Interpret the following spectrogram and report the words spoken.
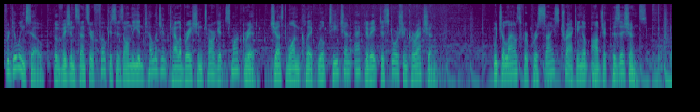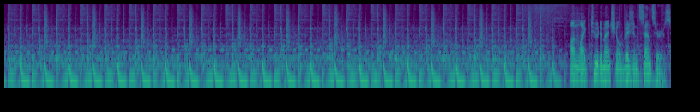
For doing so, the vision sensor focuses on the intelligent calibration target SmartGrid. Just one click will teach and activate distortion correction, which allows for precise tracking of object positions. Unlike two-dimensional vision sensors,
